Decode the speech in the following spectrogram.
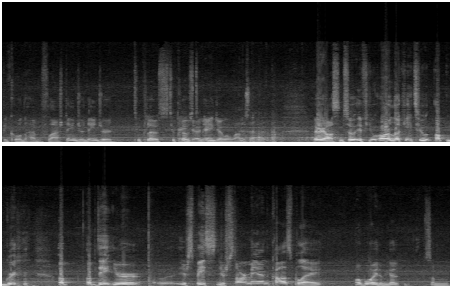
Be cool to have a flash. Danger, danger. Too close, too close to me. danger, little Wabasam. Very awesome. So if you are looking to upgrade, up, update your uh, your space, your Starman cosplay, oh boy, do we got some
